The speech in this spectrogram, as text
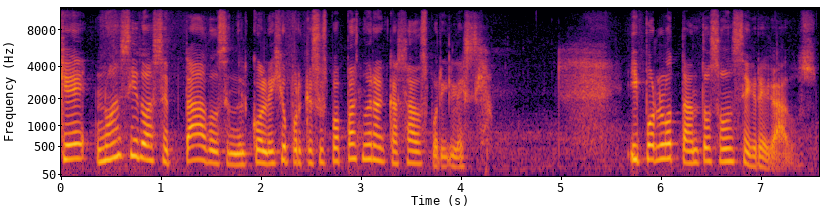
que no han sido aceptados en el colegio porque sus papás no eran casados por iglesia y por lo tanto son segregados.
